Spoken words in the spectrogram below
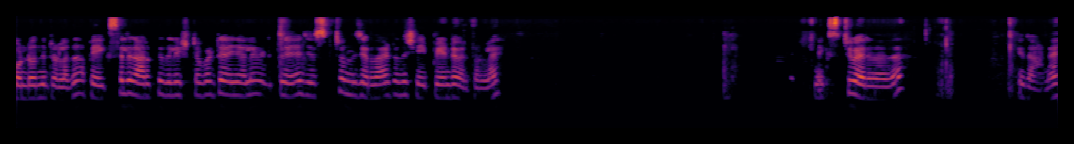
കൊണ്ടുവന്നിട്ടുള്ളത്. അപ്പോൾ എക്സലുകാർക്ക് ഇതിൽ ഇഷ്ടപ്പെട്ട് കഴിഞ്ഞാൽ എടുത്തു കഴിഞ്ഞാൽ ജസ്റ്റ് ഒന്ന് ചെറുതായിട്ടൊന്ന് ഷേപ്പ് ചെയ്യേണ്ടി വരത്തുള്ളേ. നെക്സ്റ്റ് വരുന്നത് ഇതാണേ.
